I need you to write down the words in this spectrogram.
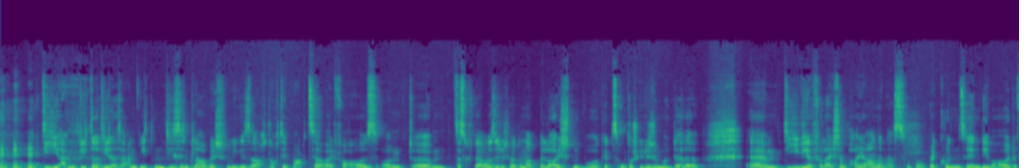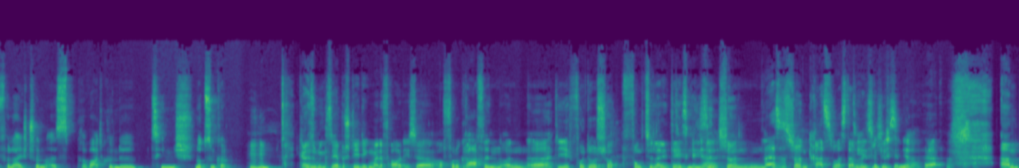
die Anbieter, die das anbieten, die sind, glaube ich, wie gesagt, noch dem Markt sehr weit voraus. Und ähm, das werden wir sicherlich heute mal beleuchten, wo gibt es unterschiedliche Modelle, ähm, die wir vielleicht in ein paar Jahren dann erst bei Kunden sehen, die wir heute vielleicht schon als Privatkunde ziemlich nutzen können. Mhm. Ich kann es übrigens sehr bestätigen. Meine Frau, die ist ja auch Fotografin und äh, die Photoshop-Funktionalitäten, die, sind schon, das ist schon krass, was da die möglich ist. Wirklich ist. Genial. Ja. Ähm,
